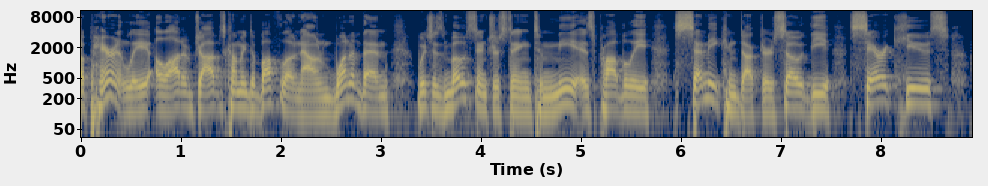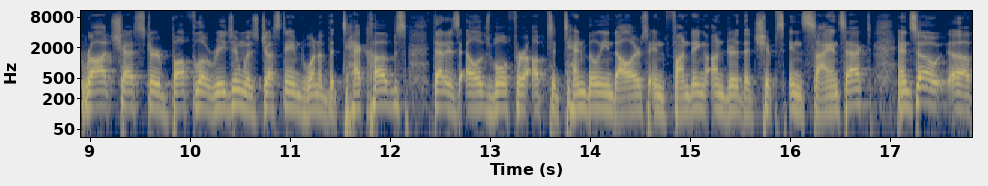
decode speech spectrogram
apparently a lot of jobs coming to Buffalo now. And one of them, which is most interesting to me, is probably semiconductors. So the Syracuse, Rochester, Buffalo region was just named one of the tech hubs that is eligible for up to $10 billion in funding under the CHIPS and Science Act. And so uh,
